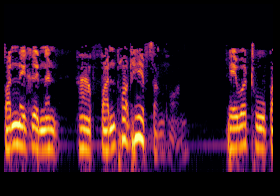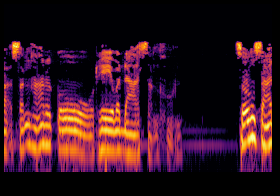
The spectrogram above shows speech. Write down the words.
ฝันในคืนนั้น หากฝันเพราะเทพสังหรณ์เทวทูปะสังหารโก เทวดาสังหรณ์ สงสาร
